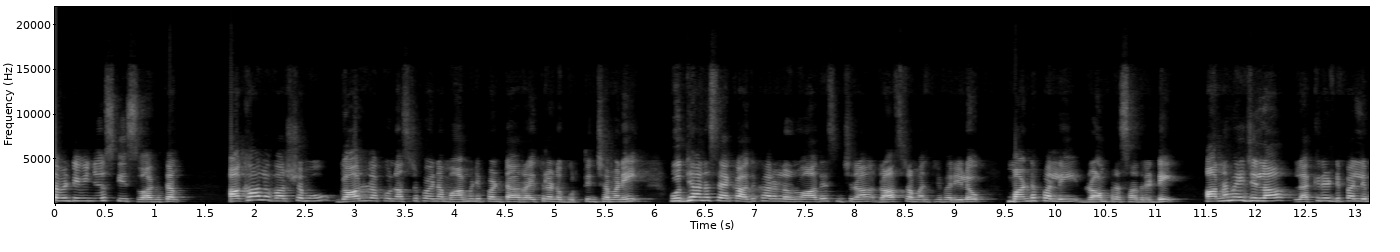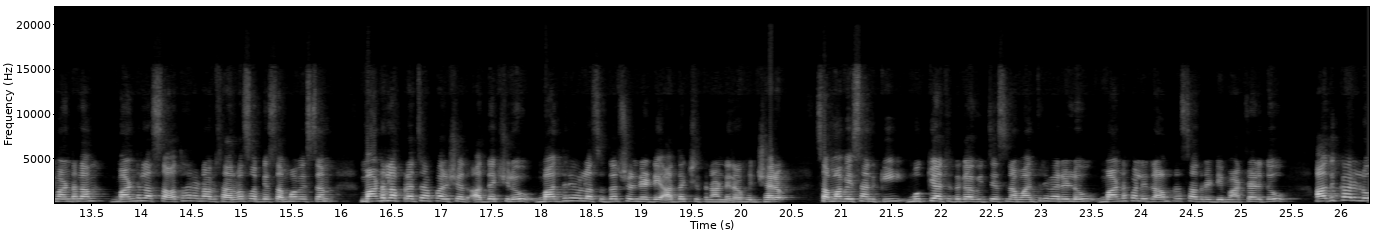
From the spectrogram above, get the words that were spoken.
సెవెన్ టీవీ న్యూస్కి స్వాగతం. అకాల వర్షము గాలులకు నష్టపోయిన మామిడి పంట రైతులను గుర్తించమని ఉద్యాన శాఖ అధికారులను ఆదేశించిన రాష్ట్ర మంత్రివర్యులు మండపల్లి రాంప్రసాద్ రెడ్డి. అన్నమయ్య జిల్లా లక్కిరెడ్డిపల్లి మండలం మండల సాధారణ సర్వసభ్య సమావేశం మండల ప్రజా పరిషత్ అధ్యక్షులు మద్రేవుల సుదర్శన్ రెడ్డి అధ్యక్షతన నిర్వహించారు. సమావేశానికి ముఖ్య అతిథిగా విచ్చేసిన మంత్రివర్యులు మండపల్లి రాంప్రసాద్ రెడ్డి మాట్లాడుతూ అధికారులు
